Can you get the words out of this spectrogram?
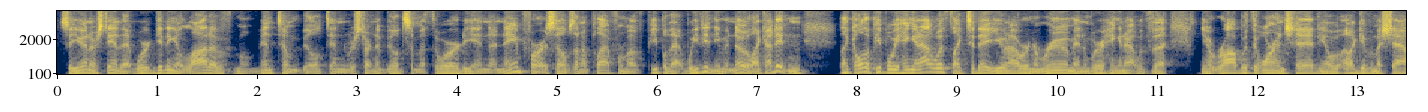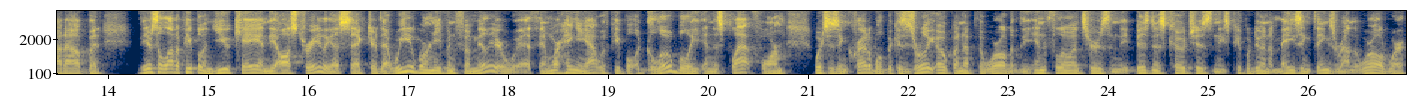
So you understand that we're getting a lot of momentum built and we're starting to build some authority and a name for ourselves on a platform of people that we didn't even know. Like I didn't like all the people we hanging out with, like today, you and I were in a room and we are hanging out with the, you know, Rob with the orange head, you know, I'll give him a shout out, but there's a lot of people in UK and the Australia sector that we weren't even familiar with. And we're hanging out with people globally in this platform, which is incredible because it's really opened up the world of the influencers and the business coaches and these people doing amazing things around the world where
